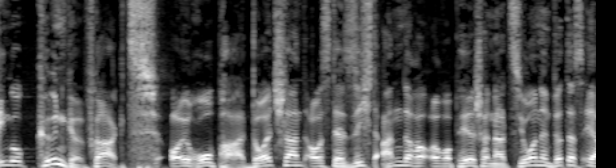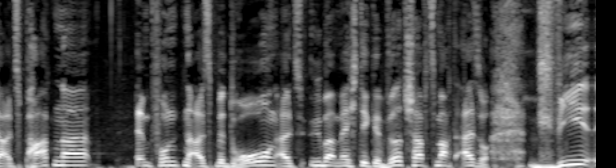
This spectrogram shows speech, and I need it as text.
Ingo Könge fragt, Europa, Deutschland aus der Sicht anderer europäischer Nationen, wird das eher als Partner empfunden, als Bedrohung, als übermächtige Wirtschaftsmacht? Also, wie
